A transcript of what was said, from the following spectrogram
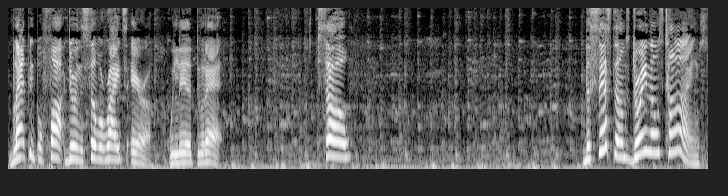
Black people fought during the civil rights era. We lived through that. So, the systems during those times,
